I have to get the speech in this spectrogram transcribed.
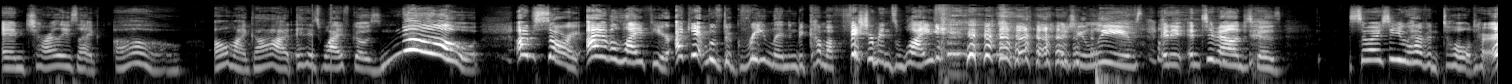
And Charlie's like, "Oh." Oh my god. And his wife goes, No! I'm sorry. I have a life here. I can't move to Greenland and become a fisherman's wife. and she leaves. And, it, and Tim Allen just goes, So I see you haven't told her.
